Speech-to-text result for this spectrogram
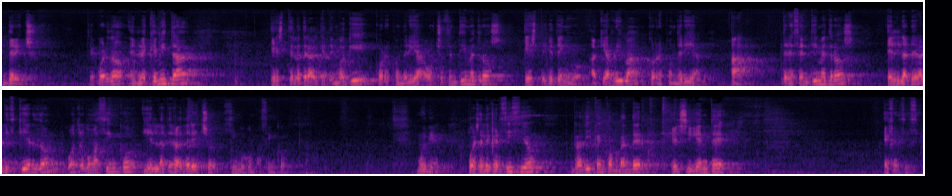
derecho. ¿De acuerdo? En la esquemita, este lateral que tengo aquí correspondería a 8 centímetros, este que tengo aquí arriba correspondería a 3 centímetros, el lateral izquierdo 4,5 y el lateral derecho 5,5. Muy bien, pues el ejercicio radica en comprender el siguiente ejercicio,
